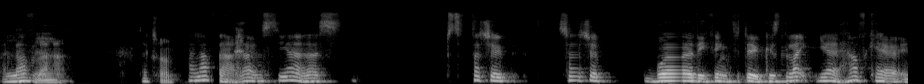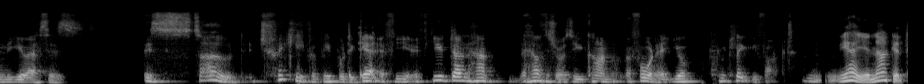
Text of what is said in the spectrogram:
I love Yeah. that. Thanks, man. I love that. That's yeah, that's such a such a worthy thing to do because like yeah, healthcare in the US is is so tricky for people to get if you if you don't have the health insurance you can't afford it you're completely fucked mm, Yeah, you're knackered.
